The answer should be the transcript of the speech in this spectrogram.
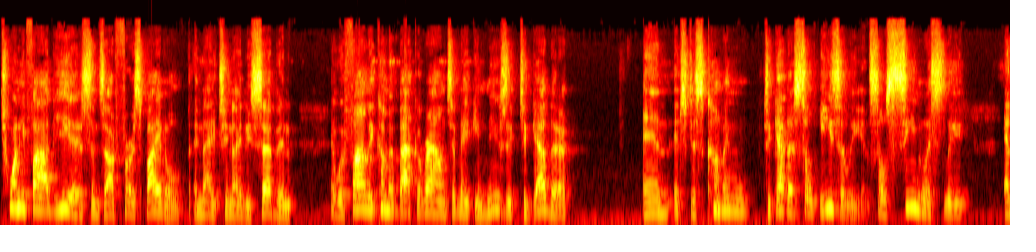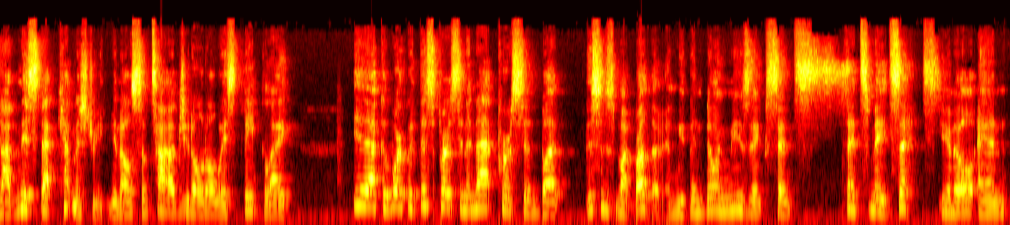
25 years since our first vital in 1997 and we're finally coming back around to making music together and it's just coming together so easily and so seamlessly and i miss that chemistry you know? Sometimes you don't always think like yeah i could work with this person and that person but this is my brother and we've been doing music since since made sense you know and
